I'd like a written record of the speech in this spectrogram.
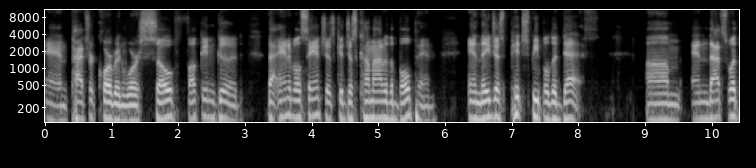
and Patrick Corbin were so fucking good that Anibal Sanchez could just come out of the bullpen and they just pitched people to death. Um, and that's what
